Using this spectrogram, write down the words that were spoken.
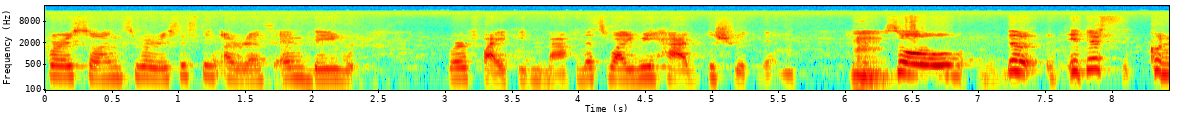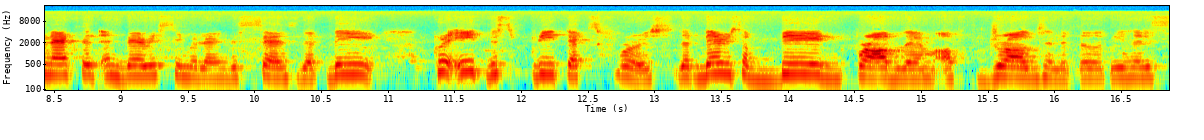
persons were resisting arrest and they were fighting back. That's why we had to shoot them. Mm. So the it is connected and very similar in the sense that they create this pretext first that there is a big problem of drugs in the Philippines and it's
